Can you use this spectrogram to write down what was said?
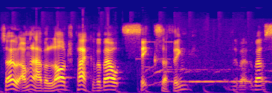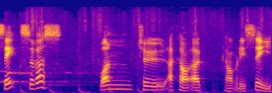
So I'm going to have a large pack of about six, I think. About, about six of us. One, two. I can't. I can't really see.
